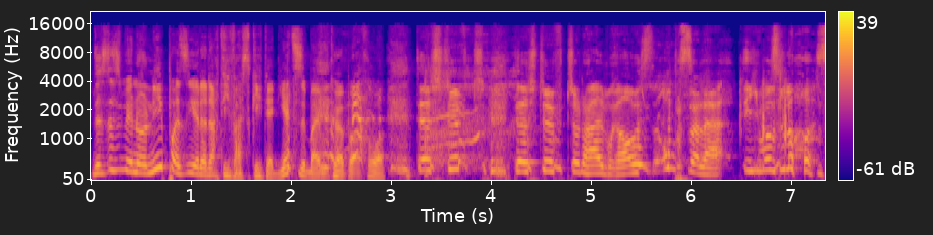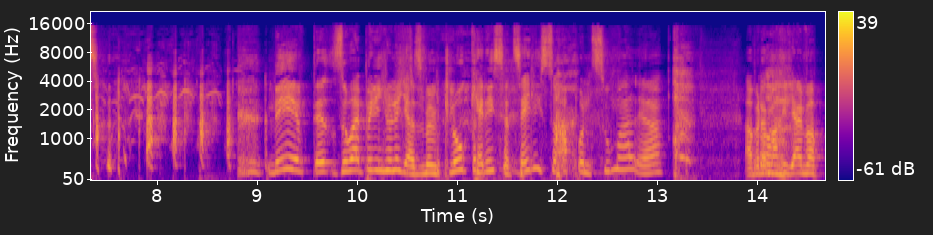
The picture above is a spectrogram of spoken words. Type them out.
Das ist mir noch nie passiert. Da dachte ich, was geht denn jetzt in meinem Körper vor? Der Stift, der Stift schon halb raus. Upsala, ich muss los. Nee, das, so weit bin ich noch nicht. Also mit dem Klo kenne ich es tatsächlich so ab und zu mal, ja. Aber dann mache ich einfach,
